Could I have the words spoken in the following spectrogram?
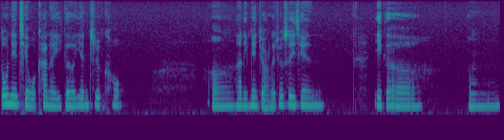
多年前我看了一个《胭脂扣》，嗯，它里面讲的就是一件。一个嗯，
